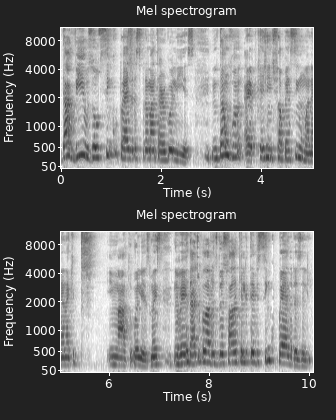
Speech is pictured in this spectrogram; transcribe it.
Davi usou cinco pedras para matar Golias. Então, é porque a gente só pensa em uma, né? Na que psh, e mata o Golias. Mas, na verdade, a palavra de Deus fala que ele teve cinco pedras ali.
